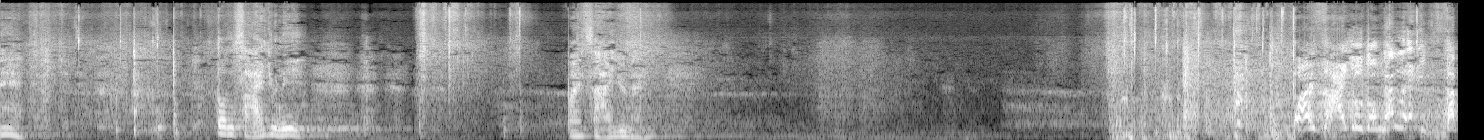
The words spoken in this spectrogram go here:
แน่ๆต้นสายอยู่นี่ ปลายสายอยู่ไหน ปลายสายอยู่ตรงนั้นเลยตัด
